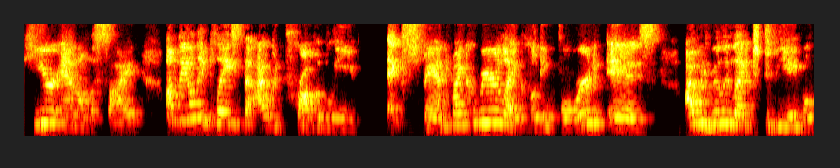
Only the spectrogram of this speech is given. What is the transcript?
here and on the side. Um, the only place that I would probably expand my career, like looking forward, is I would really like to be able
